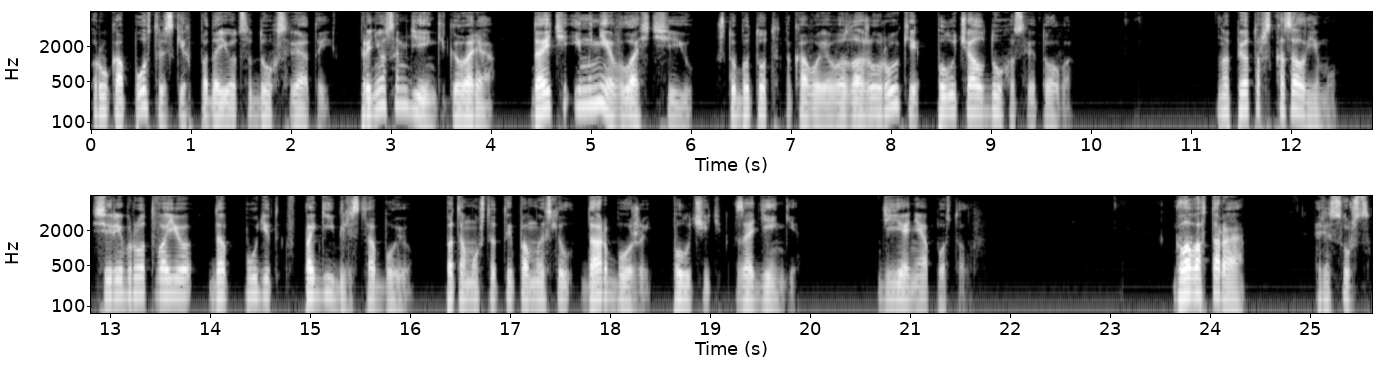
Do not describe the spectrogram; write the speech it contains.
рук апостольских подается Дух Святый, принес им деньги, говоря, «Дайте и мне власть сию, чтобы тот, на кого я возложу руки, получал Духа Святого. Но Петр сказал ему, «Серебро твое да будет в погибель с тобою, потому что ты помыслил дар Божий получить за деньги». Деяния апостолов. Глава 2. Ресурс.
